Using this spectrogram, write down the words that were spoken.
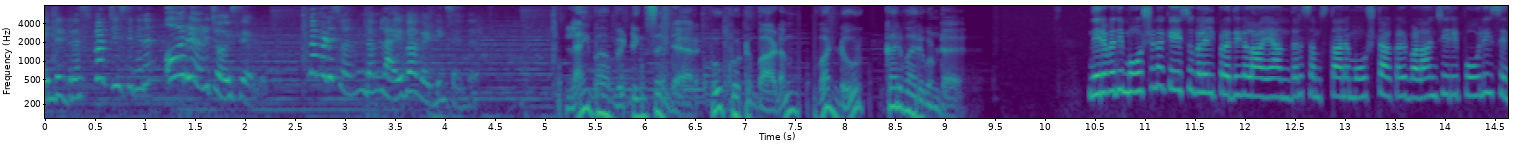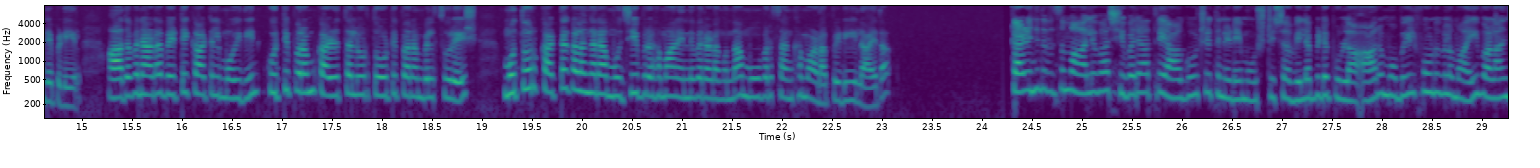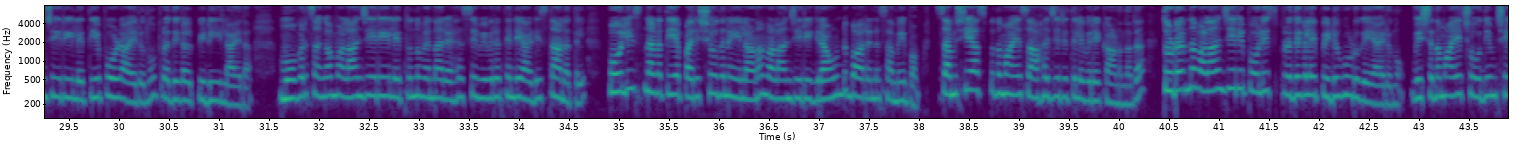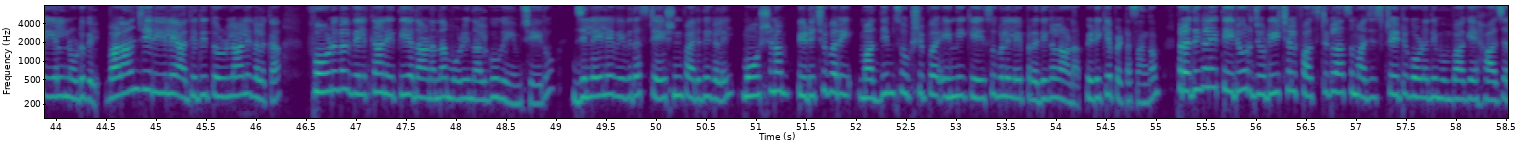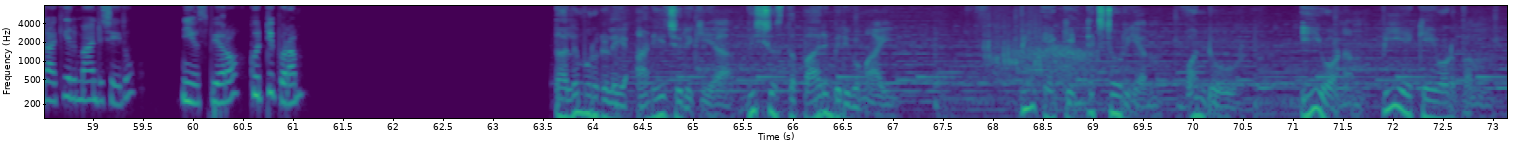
എന്റെ ഡ്രസ് പർച്ചേസിംഗിന് ഒരേ ഒരു ചോയ്സേ ഉള്ളൂ. നമ്മുടെ സ്വന്തം Laiba wedding centre. Laiba wedding centre Pookkottumpadam Wandoor Karuvarakundu. നിരവധി മോഷണ കേസുകളിൽ പ്രതികളായ അന്തർ സംസ്ഥാന മോഷ്ടാക്കൾ വളാഞ്ചേരി പോലീസിന്റെ പിടിയിൽ. ആദവനാട് വെട്ടിക്കാട്ടിൽ മൊയ്തീൻ കുറ്റിപ്പുറം കഴുത്തല്ലൂർ തോട്ടിപ്പറമ്പിൽ സുരേഷ് മുത്തൂർ കട്ടകളങ്ങര മുജീബ് റഹ്മാൻ എന്നിവരടങ്ങുന്ന മൂവർ സംഘമാണ് പിടിയിലായത്. കഴിഞ്ഞ ദിവസം ആലുവ ശിവരാത്രി ആഘോഷത്തിനിടെ മോഷ്ടിച്ച വിലപിടിപ്പുള്ള ആറ് മൊബൈൽ ഫോണുകളുമായി വളാഞ്ചേരിയിൽ എത്തിയപ്പോഴായിരുന്നു പ്രതികൾ പിടിയിലായത്. മൂവർ സംഘം വളാഞ്ചേരിയിൽ എത്തുന്നുവെന്ന രഹസ്യ വിവരത്തിന്റെ അടിസ്ഥാനത്തിൽ പോലീസ് നടത്തിയ പരിശോധനയിലാണ് വളാഞ്ചേരി ഗ്രൌണ്ട് ബാറിന് സമീപം സംശയാസ്പദമായ സാഹചര്യത്തിൽ ഇവരെ കാണുന്നത്. തുടർന്ന് വളാഞ്ചേരി പോലീസ് പ്രതികളെ പിടികൂടുകയായിരുന്നു. വിശദമായ ചോദ്യം ചെയ്യലിനൊടുവിൽ വളാഞ്ചേരിയിലെ അതിഥി തൊഴിലാളികൾക്ക് ഫോണുകൾ വിൽക്കാൻ എത്തിയതാണെന്ന മൊഴി നൽകുകയും ചെയ്തു. ജില്ലയിലെ വിവിധ സ്റ്റേഷൻ പരിധികളിൽ മോഷണം പിടിച്ചുപറി മദ്യം സൂക്ഷിപ്പ് എന്നീ കേസുകളിലെ പ്രതികളാണ് പിടിക്കപ്പെട്ട സംഘം. പ്രതികളെ Tirur judicial first class magistrate കോടതി മുമ്പാകെ ഹാജരാക്കി റിമാൻഡ് ചെയ്തു. News bureau Kuttippuram. തലമുറകളെ അണിയിച്ചൊരുക്കിയ വിശ്വസ്ത പാരമ്പര്യവുമായി P A K textorium Wandoor. ഈ ഓണം പി എ കെയോടൊപ്പം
